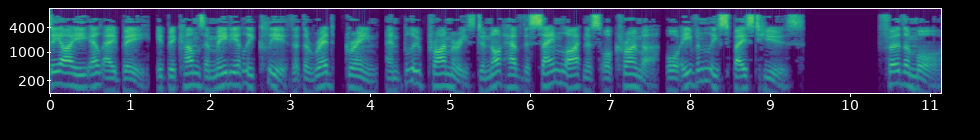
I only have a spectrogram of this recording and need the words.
CIELAB, it becomes immediately clear that the red, green, and blue primaries do not have the same lightness or chroma, or evenly spaced hues. Furthermore,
